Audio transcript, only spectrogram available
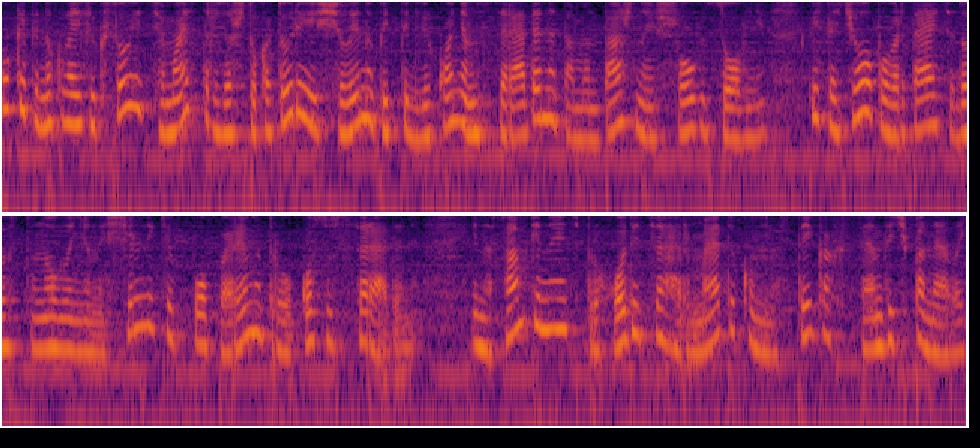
Поки піноклей фіксується, майстер заштукатурює щілину під підвіконням зсередини та монтажний шов ззовні, після чого повертається до встановлення нащільників по периметру укосу зсередини. І насамкінець проходиться герметиком на стиках сендвіч панелей.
